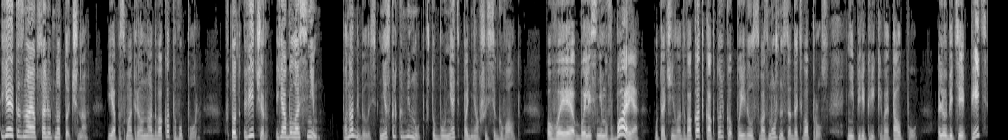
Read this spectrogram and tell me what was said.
«Я это знаю абсолютно точно. Я посмотрела на адвоката в упор. В тот вечер я была с ним. Понадобилось несколько минут, чтобы унять поднявшийся гвалт. «Вы были с ним в баре?» – уточнил адвокат, как только появилась возможность задать вопрос, не перекрикивая толпу. «Любите петь?»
